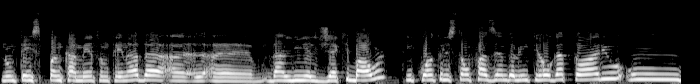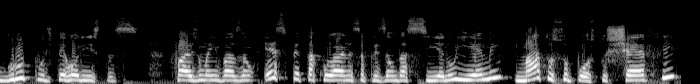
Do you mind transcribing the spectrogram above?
não tem espancamento, não tem nada da linha de Jack Bauer, enquanto eles estão fazendo ali o interrogatório, um grupo de terroristas faz uma invasão espetacular nessa prisão da CIA no Iêmen, mata o suposto chefe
